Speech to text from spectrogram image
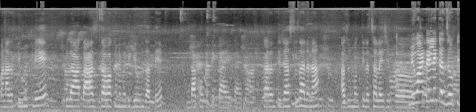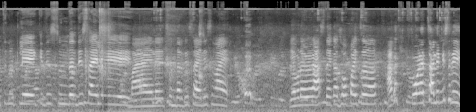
पण आता ती उठली आहे तिला आता आज दवाखान्यामध्ये घेऊन जाते. दाखवते ते काय काय कारण ते जास्त झालं ना अजून मग तिला चालायची मी वाटायले का झोपेतून उठले? किती सुंदर दिसायले. माय लय सुंदर दिसायलीस माय. एवढा वेळ असतंय का झोपायचं? अगं डोळ्यात चालले मिसरी.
